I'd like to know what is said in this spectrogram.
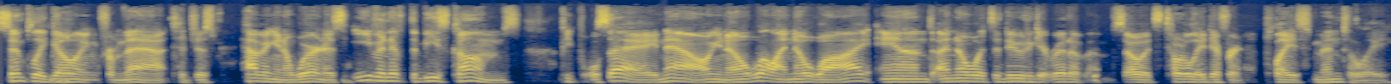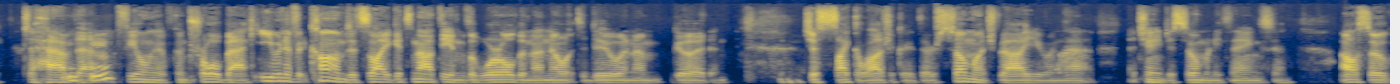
simply mm-hmm. going from that to just having an awareness, even if the beast comes, people say now, you know, well, I know why and I know what to do to get rid of him. So it's totally different place mentally to have mm-hmm. that feeling of control back. Even if it comes, it's like it's not the end of the world and I know what to do and I'm good. And just psychologically, there's so much value in that. That changes so many things. And also,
